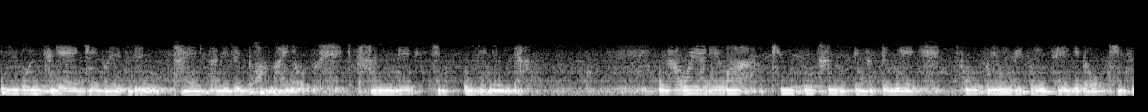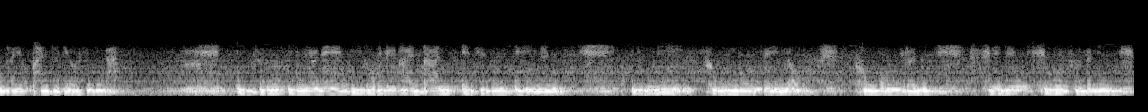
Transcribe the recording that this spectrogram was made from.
일본 측의 개발비는 발사비를 포함하여 315개입니다. 나고야대와 균소 산업대학 등의 소소형 위성 3개도 기준하여 발사되었습니다. 2002년에 1호기를 발사한 HVA는 이번이 성공번째이며 성공률은 세계 최고 수준인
